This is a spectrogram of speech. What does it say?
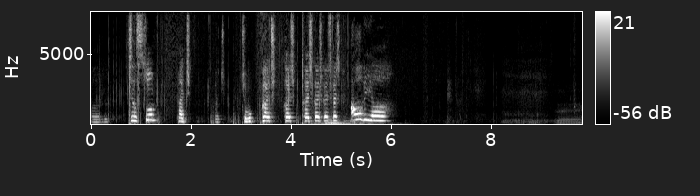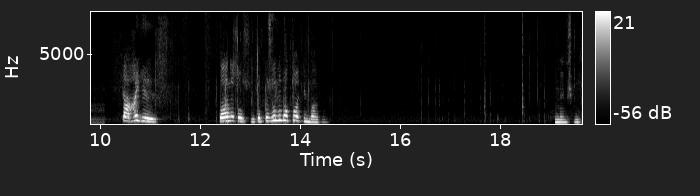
Barı. Çılsın. Kaç. Kaç. Çabuk kaç. Kaç. Kaç kaç kaç kaç. Abi ya. Ya hayır. Lanet olsun. Çok huzurlu modda oynayayım bari. Benim şimdi.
